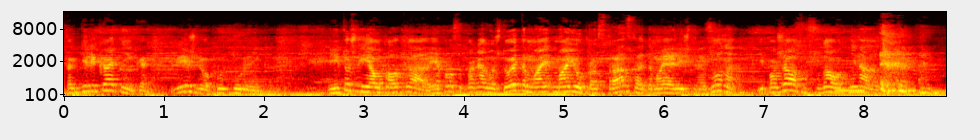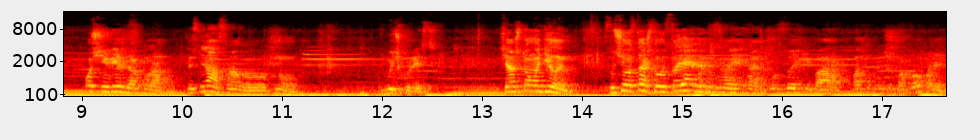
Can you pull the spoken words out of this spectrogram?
Так деликатненько, вежливо, культурненько. И не то, что я его толкаю, я просто показываю, что это мое пространство, это моя личная зона. И, пожалуйста, сюда вот не надо. Очень вежливо, аккуратно. То есть не надо сразу, ну, в бычку лезть. Сейчас что мы делаем? Случилось так, что вы стояли, допустим, на, не знаю, у стойки бара, вас по плечу похлопали,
